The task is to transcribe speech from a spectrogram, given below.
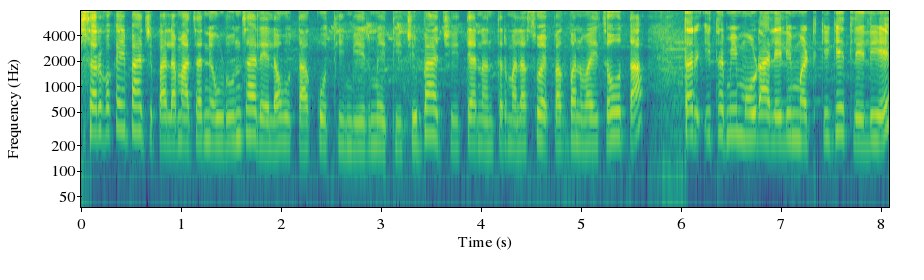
सर्व काही भाजीपाला माझा निवडून झालेला होता. कोथिंबीर मेथीची भाजी त्यानंतर मला स्वयंपाक बनवायचा होता. तर इथं मी मोड आलेली मटकी घेतलेली आहे.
